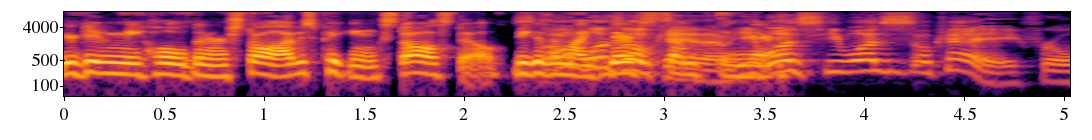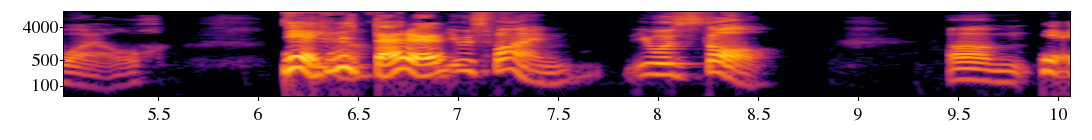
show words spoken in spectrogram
you're giving me Holden or Staal. I was picking Staal still because I'm like, there's okay, though. something He there. was he was okay for a while. yeah, he was better. He was fine. He was Staal. Um, Yeah.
